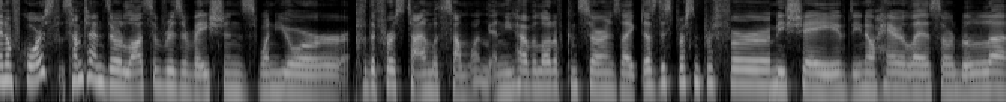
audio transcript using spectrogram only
And of course, sometimes there are lots of reservations when you're for the first time with someone and you have a lot of concerns like, does this person prefer me shaved, you know, hairless or blah, blah, blah.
